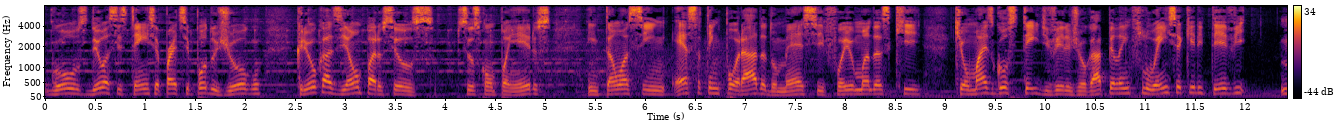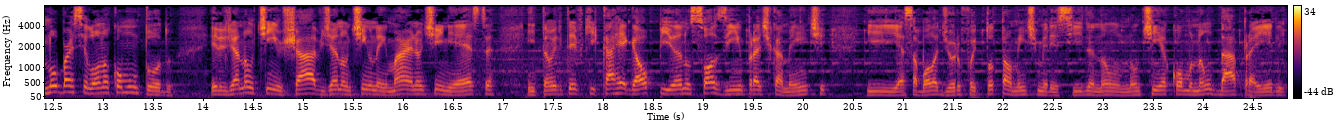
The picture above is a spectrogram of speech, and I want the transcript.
gols, deu assistência, participou do jogo, criou ocasião para os seus, seus companheiros. Então, assim, essa temporada do Messi foi uma das que, que eu mais gostei de ver ele jogar pela influência que ele teve no Barcelona como um todo. Ele já não tinha o Xavi, já não tinha o Neymar, não tinha Iniesta, então ele teve que carregar o piano sozinho praticamente, e essa bola de ouro foi totalmente merecida, não, não tinha como não dar para ele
